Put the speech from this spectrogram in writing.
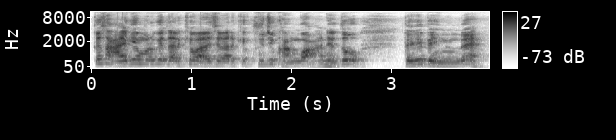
그래서 알게 모르게 다 이렇게 와요. 제가 이렇게 굳이 광고 안 해도 되게 돼 있는데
